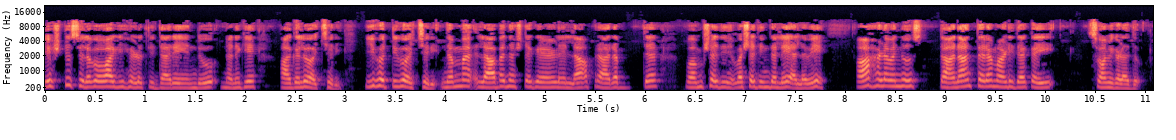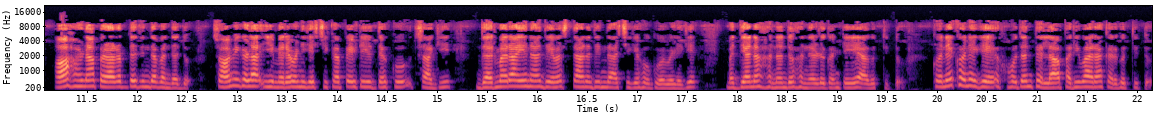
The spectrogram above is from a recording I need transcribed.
ಎಷ್ಟು ಸುಲಭವಾಗಿ ಹೇಳುತ್ತಿದ್ದಾರೆ ಎಂದು ನನಗೆ ಆಗಲೂ ಅಚ್ಚರಿ. ಈ ಹೊತ್ತಿಗೂ ಅಚ್ಚರಿ. ನಮ್ಮ ಲಾಭ ನಷ್ಟಗಳೆಲ್ಲ ಪ್ರಾರಬ್ಧ ವಂಶದಿ ವಶದಿಂದಲೇ ಅಲ್ಲವೇ? ಆ ಹಣವನ್ನು ಸ್ಥಾನಾಂತರ ಮಾಡಿದ ಕೈ ಸ್ವಾಮಿಗಳದು ಆ ಹಣ ಪ್ರಾರಬ್ಧದಿಂದ ಬಂದದ್ದು ಸ್ವಾಮಿಗಳ ಈ ಮೆರವಣಿಗೆ ಚಿಕ್ಕಪೇಟೆಯುದ್ದಕ್ಕೂ ಸಾಗಿ ಧರ್ಮರಾಯನ ದೇವಸ್ಥಾನದಿಂದ ಆಚೆಗೆ ಹೋಗುವ ವೇಳೆಗೆ ಮಧ್ಯಾಹ್ನ ಹನ್ನೊಂದು ಹನ್ನೆರಡು ಗಂಟೆಯೇ ಆಗುತ್ತಿತ್ತು ಕೊನೆ ಕೊನೆಗೆ ಹೋದಂತೆಲ್ಲ ಪರಿವಾರ ಕರಗುತ್ತಿತ್ತು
